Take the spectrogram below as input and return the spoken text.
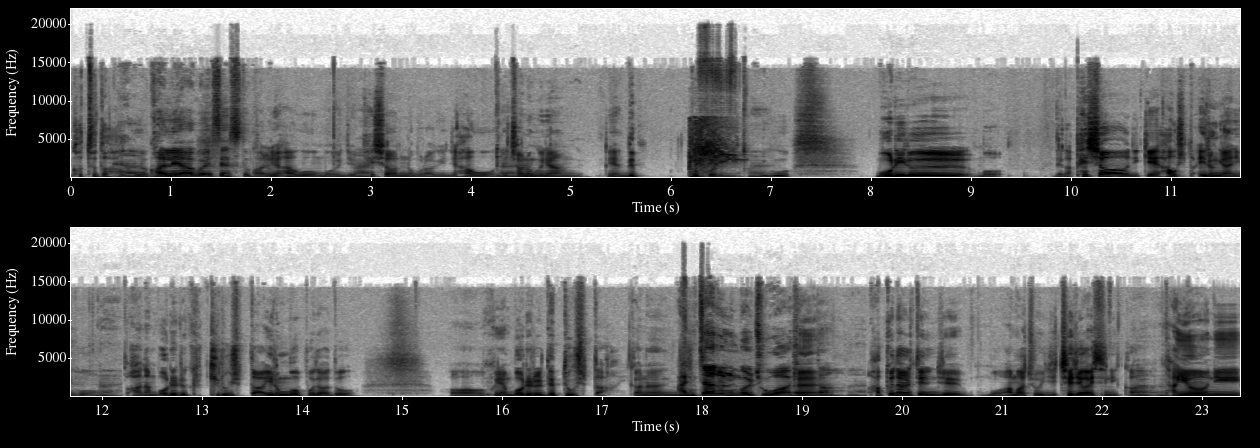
커트도 하고 뭐 아, 관리하고 에센스도 바르고. 관리하고 뭐 이제 네. 패셔너블하게 이제 하고 네. 저는 그냥 그냥 냅 뒀거든요. 그리고 머리를 뭐 내가 패션 있게 하고 싶다 이런 게 아니고 네. 아난 머리를 기- 기르고 싶다 이런 것보다도 어 그냥 머리를 냅두고 싶다. 그러니까는 안 자르는 걸 좋아하셨다. 예. 네. 학교 다닐 때는 이제 뭐 아마추어 이제 제재가 있으니까 네, 네. 당연히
